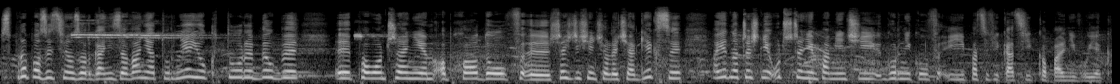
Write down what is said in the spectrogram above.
z propozycją zorganizowania turnieju, który byłby połączeniem obchodów e, 60-lecia Gieksy, a jednocześnie uczczeniem pamięci górników i pacyfikacji kopalni Wujek.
